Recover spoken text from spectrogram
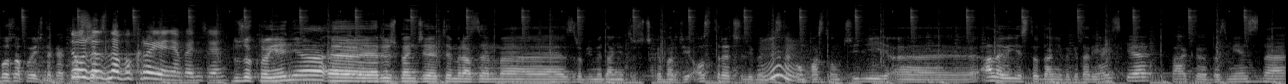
można powiedzieć taka Dużo klasyka. znowu krojenia będzie. Dużo krojenia, e, ryż będzie tym razem, e, zrobimy danie troszeczkę bardziej ostre, czyli będzie Mm. z taką pastą chili, e, ale jest to danie wegetariańskie, tak, bezmięsne,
